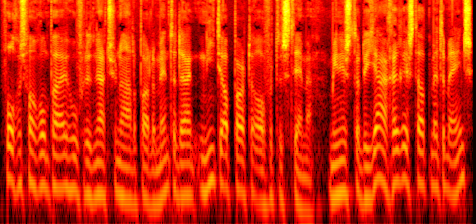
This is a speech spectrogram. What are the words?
Volgens Van Rompuy hoeven de nationale parlementen daar niet apart over te stemmen. Minister De Jager is dat met hem eens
